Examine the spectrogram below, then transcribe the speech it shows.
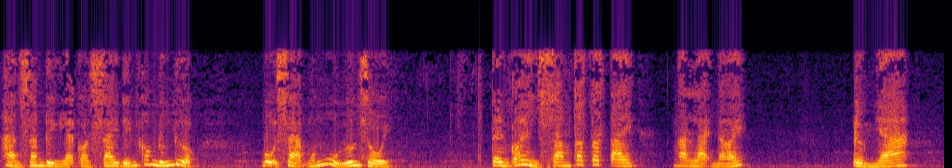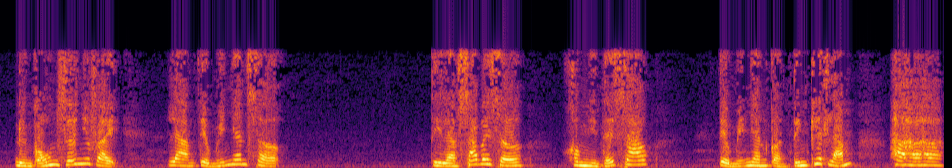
Hàn Giang Đình lại còn say đến không đứng được, bộ dạng muốn ngủ luôn rồi. Tên có hình xăm phát phát tay, ngăn lại nói. Đừng nha, đừng có hung dữ như vậy, làm tiểu mỹ nhân sợ. Thì làm sao bây giờ? Không nhìn thấy sao? Tiểu mỹ nhân còn tinh khiết lắm, ha ha ha.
